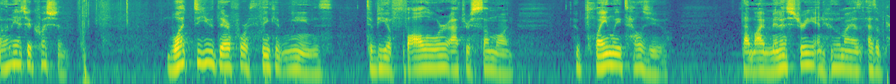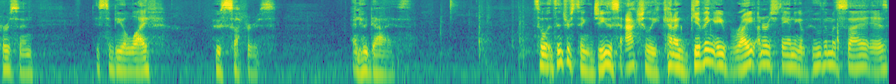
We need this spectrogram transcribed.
Now, let me ask you a question. What do you therefore think it means to be a follower after someone who plainly tells you that my ministry and who am I as, as a person is to be a life who suffers and who dies? So it's interesting, Jesus actually kind of giving a right understanding of who the Messiah is,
